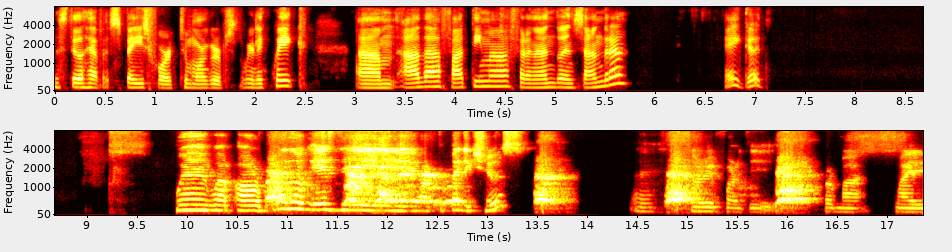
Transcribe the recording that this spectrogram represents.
we still have a space for two more groups really quick. Um, Ada, Fatima, Fernando, and Sandra. Hey, good. Well, well, our product is the orthopedic shoes. Uh, sorry for the for my my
